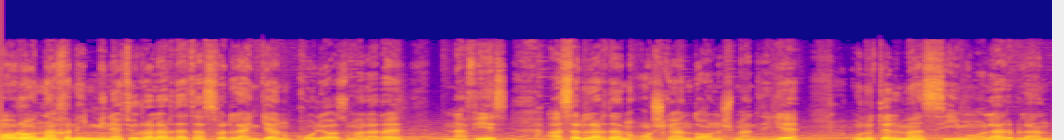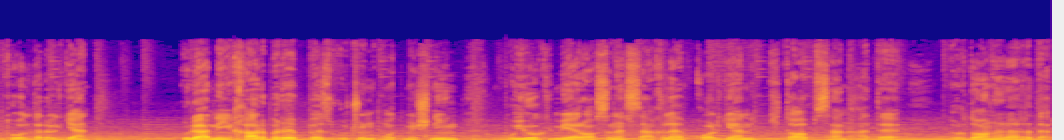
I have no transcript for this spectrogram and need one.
mavronnahrning miniatyuralarda tasvirlangan qo'lyozmalari nafis asrlardan oshgan donishmandligi unutilmas siymolar bilan to'ldirilgan. Ularning har biri biz uchun o'tmishning buyuk merosini saqlab qolgan kitob san'ati durdonalaridir.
